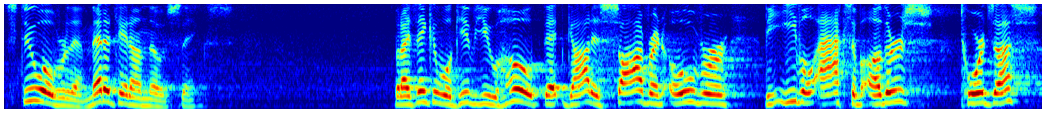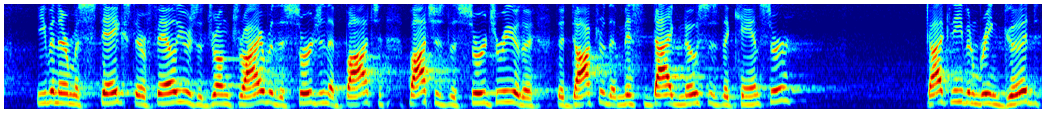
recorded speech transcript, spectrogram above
Stew over them, meditate on those things. But I think it will give you hope that God is sovereign over the evil acts of others towards us, even their mistakes, their failures, the drunk driver, the surgeon that botch, botches the surgery, or the, the doctor that misdiagnoses the cancer. God can even bring good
